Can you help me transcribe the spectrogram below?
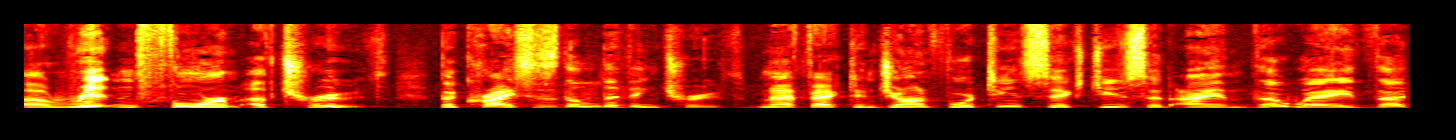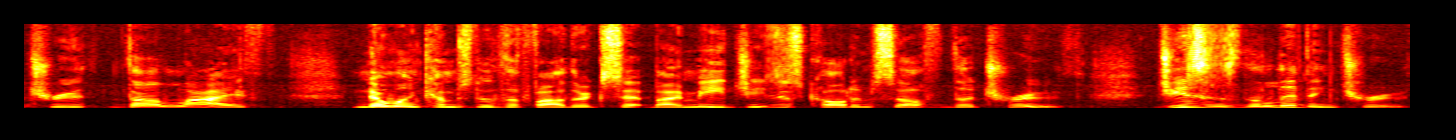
written form of truth. But Christ is the living truth. Matter of fact, in John 14, 6, Jesus said, I am the way, the truth, the life. No one comes to the Father except by me. Jesus called himself the truth. Jesus is the living truth.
